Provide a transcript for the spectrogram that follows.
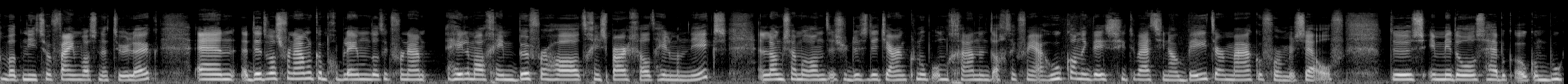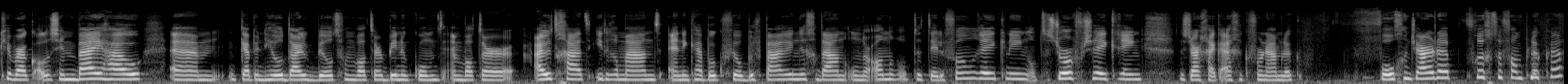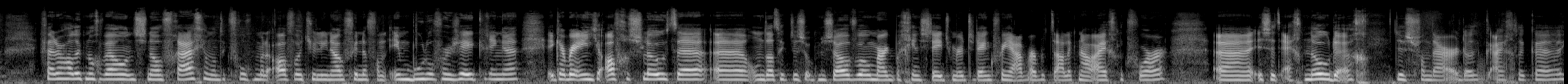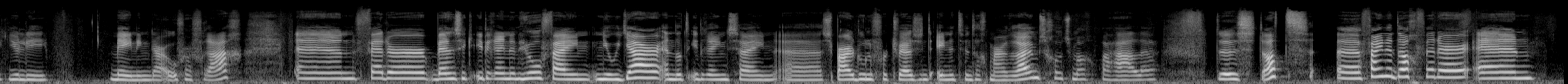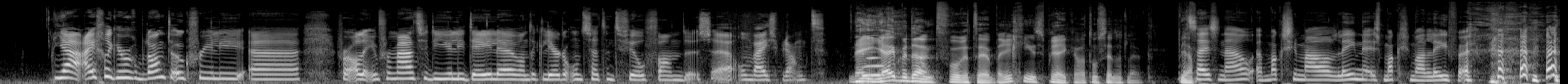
Wat niet zo fijn was natuurlijk. En dit was voornamelijk een probleem omdat ik voornamelijk helemaal geen buffer had, geen spaargeld, helemaal niks. En langzamerhand is er dus dit jaar een knop omgegaan en dacht ik van ja, hoe kan ik deze situatie nou beter maken voor mezelf? Dus inmiddels heb ik ook een boekje waar ik alles in bijhoud. Um, ik heb een heel duidelijk beeld van wat er binnenkomt en wat er uitgaat iedere maand. En ik heb ook veel besparingen gedaan, onder andere op de telefoonrekening, op de zorgverzekering. Dus daar ga ik eigenlijk voornamelijk volgend jaar de vruchten van plukken. Verder had ik nog wel een snel vraagje, want ik vroeg me af wat jullie nou vinden van inboedelverzekeringen. Ik heb er eentje afgesloten, uh, omdat ik dus op mezelf woon, maar ik begin steeds meer te denken van ja, waar betaal ik nou eigenlijk voor? Uh, is het echt nodig? Dus vandaar dat ik eigenlijk uh, jullie mening daarover vraag. En verder wens ik iedereen een heel fijn nieuw jaar. En dat iedereen zijn uh, spaardoelen voor 2021 maar ruimschoots mag behalen. Dus dat. Uh, fijne dag verder. En ja, eigenlijk heel erg bedankt ook voor jullie. Uh, voor alle informatie die jullie delen. Want ik leerde ontzettend veel van. Dus onwijs bedankt. Nee, Doeg. jij bedankt voor het berichtje inspreken. Wat ontzettend leuk. Wat zei ze nou? Uh, maximaal lenen is maximaal leven.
